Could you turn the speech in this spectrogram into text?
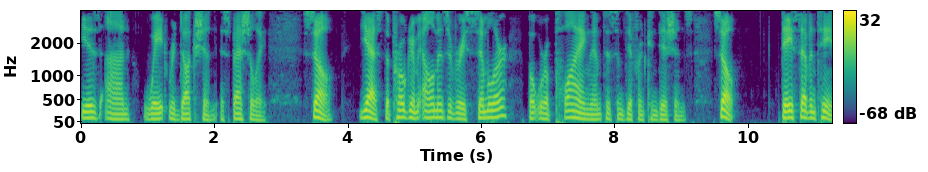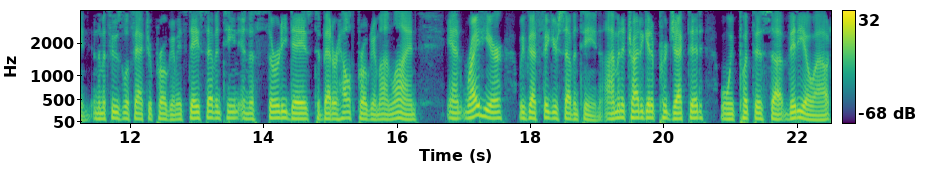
is on weight reduction, especially. So, yes, the program elements are very similar, but we're applying them to some different conditions. So, day 17 in the Methuselah Factor program. It's day 17 in the 30 Days to Better Health program online. And right here, we've got figure 17. I'm going to try to get it projected when we put this uh, video out.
